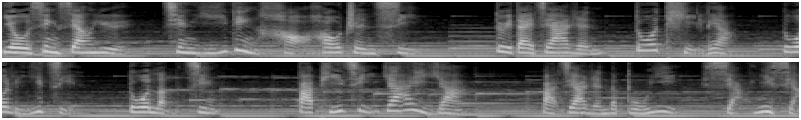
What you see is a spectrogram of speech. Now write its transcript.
有幸相遇请一定好好珍惜，对待家人多体谅、多理解、多冷静，把脾气压一压，把家人的不易想一想。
